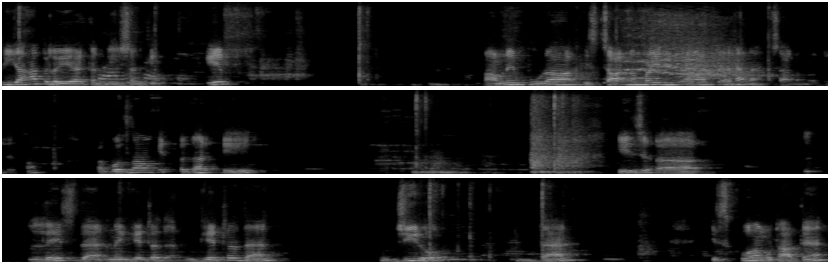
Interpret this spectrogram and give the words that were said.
तो यहाँ पे लगेगा कंडीशन की इफ़ हमने पूरा इस चार नंबर ही है ना? चार नंबर को लेता हूँ। और बोलता हूँ कि अगर ए इज़ लेस देन नहीं greater than greater than zero then इसको हम उठाते हैं।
